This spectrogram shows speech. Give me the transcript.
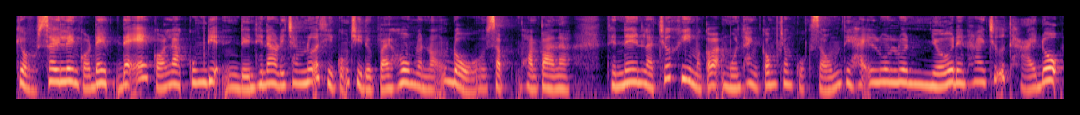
kiểu xây lên có đẹp đẽ có là cung điện đến thế nào đi chăng nữa thì cũng chỉ được vài hôm là nó cũng đổ sập hoàn toàn à. Thế nên là trước khi mà các bạn muốn thành công trong cuộc sống thì hãy luôn luôn nhớ đến hai chữ thái độ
